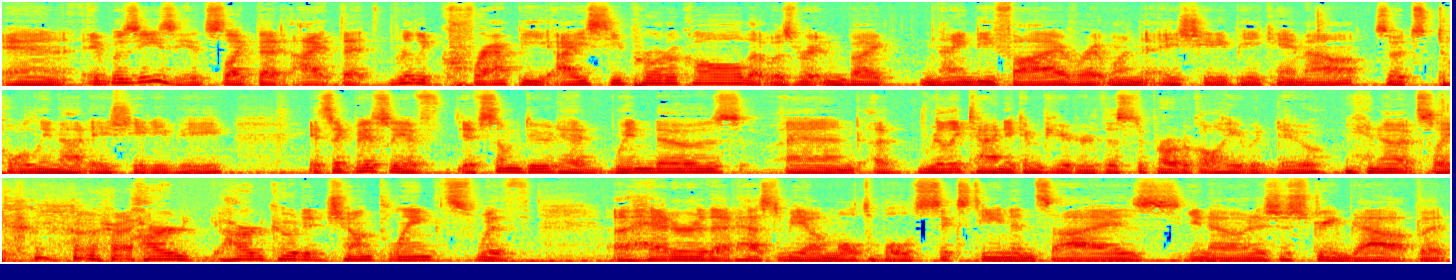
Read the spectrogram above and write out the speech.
And it was easy. It's like that I, that really crappy ICE protocol that was written by '95, right when the HTTP came out. So it's totally not HTTP. It's like basically if, if some dude had Windows and a really tiny computer, this is the protocol he would do. You know, it's like Right. hard hard coded chunk lengths with a header that has to be a multiple of 16 in size. You know, and it's just streamed out. But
